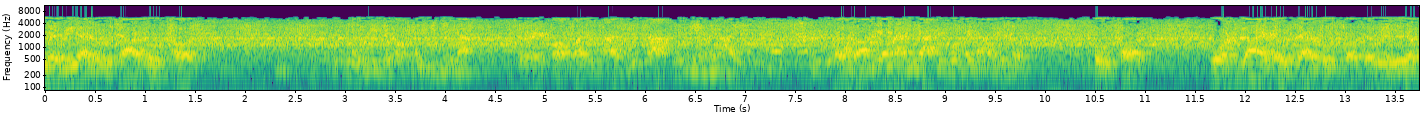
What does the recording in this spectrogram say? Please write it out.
ไม่อนุญาตอุชาถูกถอดโอ้ยจะมาพูดอย่นี้นะเลยต่อไปท้ายอุชาเมียไม่ให้ตอนเมียไม่อนุญาตที่บวชไม่ได้เลยถูกถอดปวดได้แต่อุชาถูกถอดจะมีเรื่อง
